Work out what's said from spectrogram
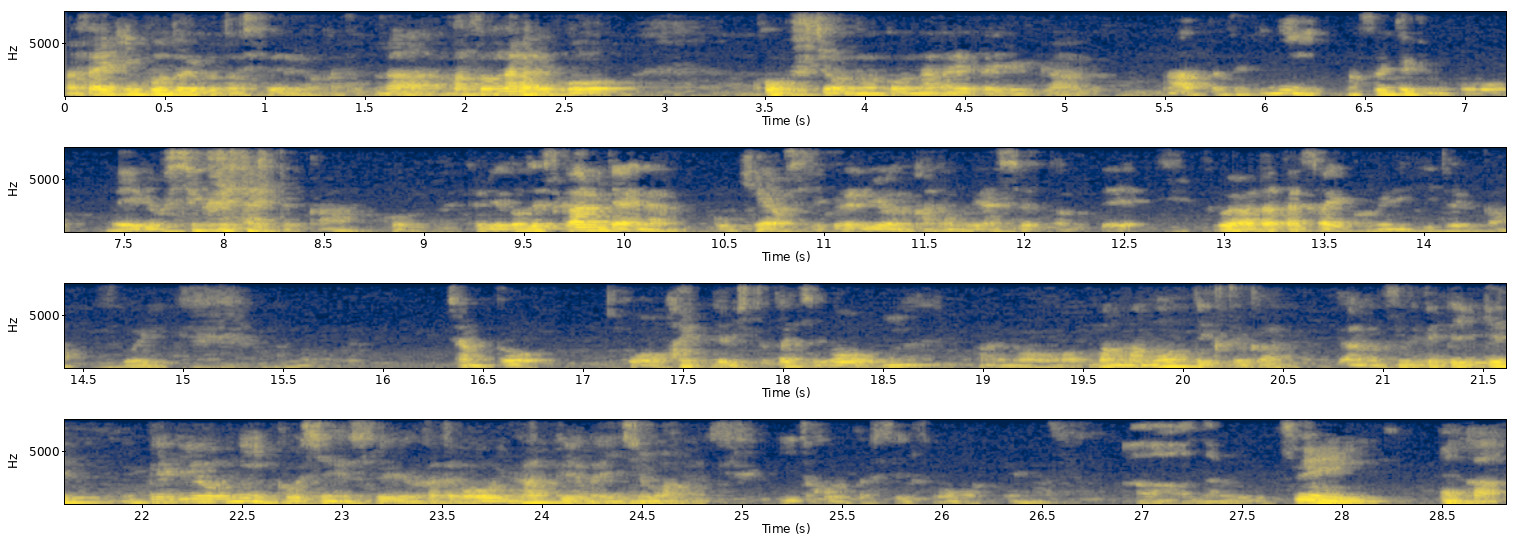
まあ、最近こうどういうことをしているのかとか、まあ、その中でこう、甲府町のこう流れというか、があった時に、まあ、そういう時にこうメールをしてくれたりとか、こうそれでどうですか？みたいなこうケアをしてくれるような方もいらっしゃったので、すごい温かいコミュニティというか、すごい、ちゃんとこう入ってる人たちを、うん、あのまあ、守っていくというかあの続けていけいけるようにこう支援している方が多いなっていうような印象は、いいところとしていつも思っています。あなるほど常になんか、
